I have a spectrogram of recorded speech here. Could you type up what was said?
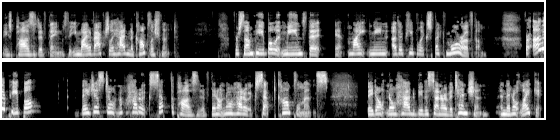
these positive things that you might have actually had an accomplishment. For some people it means that it might mean other people expect more of them. For other people they just don't know how to accept the positive. They don't know how to accept compliments. They don't know how to be the center of attention and they don't like it.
